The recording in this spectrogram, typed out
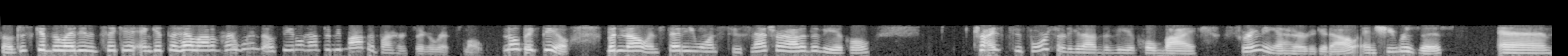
so. Just give the lady the ticket and get the hell out of her window so you don't have to be bothered by her cigarette smoke. No big deal. But no, instead he wants to snatch her out of the vehicle, tries to force her to get out of the vehicle by screaming at her to get out, and she resists. And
